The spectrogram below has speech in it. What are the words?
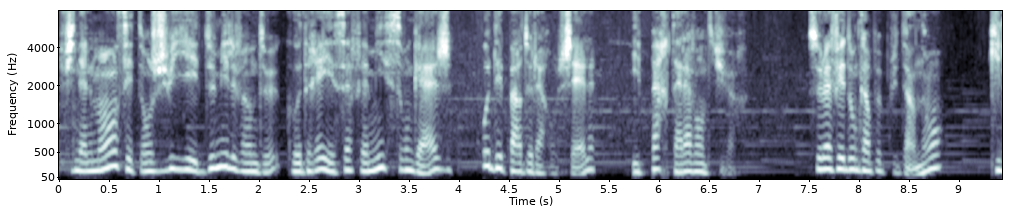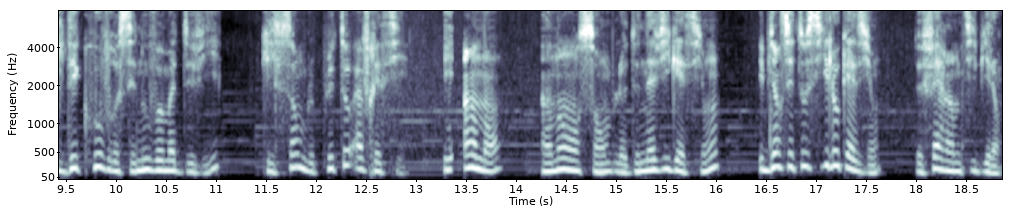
Finalement, c'est en juillet 2022 qu'Audrey et sa famille s'engagent au départ de La Rochelle et partent à l'aventure. Cela fait donc un peu plus d'un an qu'ils découvrent ces nouveaux modes de vie qu'ils semblent plutôt apprécier. Et un an, un an ensemble de navigation, eh bien c'est aussi l'occasion de faire un petit bilan.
